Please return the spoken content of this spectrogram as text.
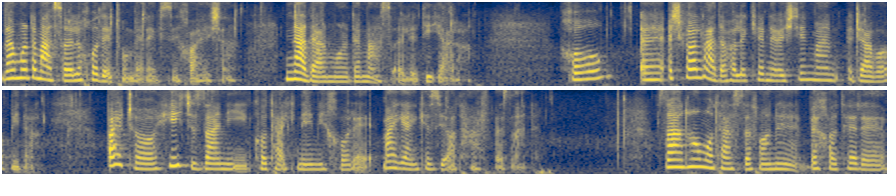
در مورد مسائل خودتون بنویسین خواهشن نه در مورد مسائل دیگران. خب اشکال نده حالا که نوشتین من جواب میدم. بچه هیچ زنی کتک نمی‌خوره مگر اینکه زیاد حرف بزنه. زنها متاسفانه به خاطر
